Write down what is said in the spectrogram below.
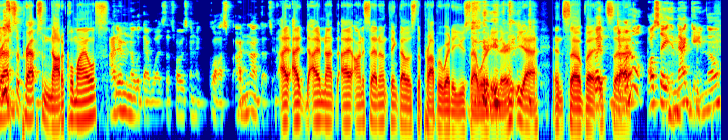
Perhaps, was. perhaps some nautical miles. I don't know what that was. That's why I was gonna gloss. I'm not that smart. I, I, I'm not. I honestly, I don't think that was the proper way to use that word either. yeah, and so, but, But it's uh, I'll say in that game though,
